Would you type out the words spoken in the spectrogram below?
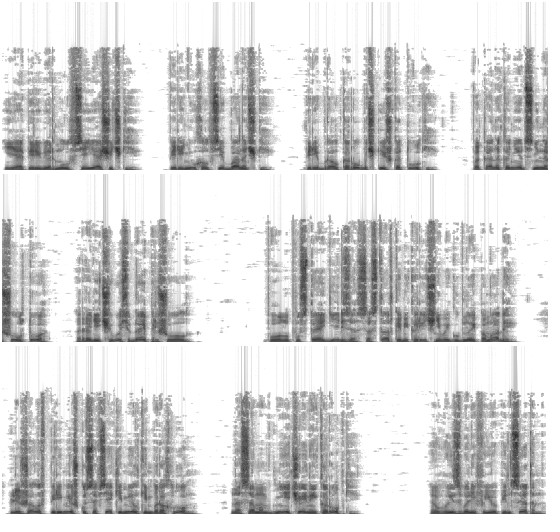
Я перевернул все ящички, перенюхал все баночки, перебрал коробочки и шкатулки, пока, наконец, не нашел то, ради чего сюда и пришел. Полупустая гильза с остатками коричневой губной помады лежала вперемешку со всяким мелким барахлом на самом дне чайной коробки. Вызволив ее пинцетом,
